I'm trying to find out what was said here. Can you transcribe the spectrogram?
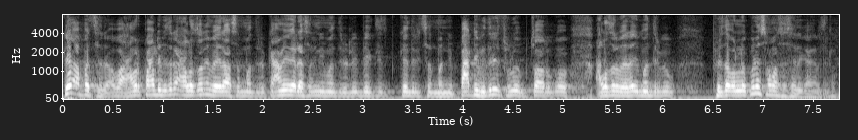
केही आपत्ति छैन अब हाम्रो पार्टीभित्र आलोचना भइरहेको छ मन्त्री कामै गरिरहेको छन् यी मन्त्रीहरूले व्यक्ति केन्द्रित छन् भन्ने पार्टीभित्रै ठुलो चौरको आलोचना भएर यी मन्त्रीको फिर्ता बोलाउनु कुनै समस्या छैन काङ्ग्रेसलाई।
